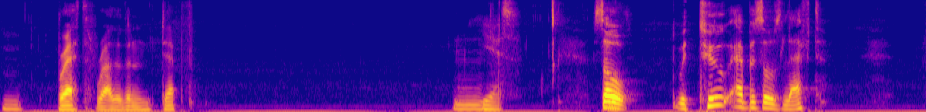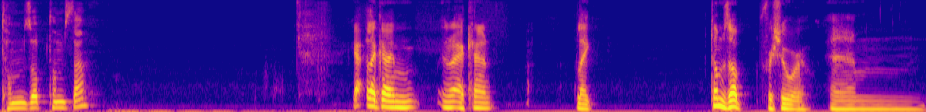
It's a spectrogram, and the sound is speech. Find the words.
Hmm. breadth rather than depth. Yes. So, with two episodes left, thumbs up, thumbs down. Yeah, like I'm. you know, I can't. Like, thumbs up for sure. Um,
